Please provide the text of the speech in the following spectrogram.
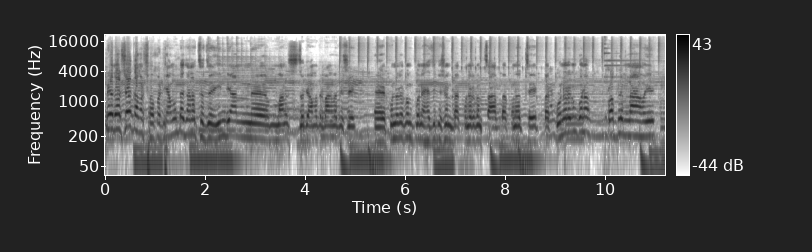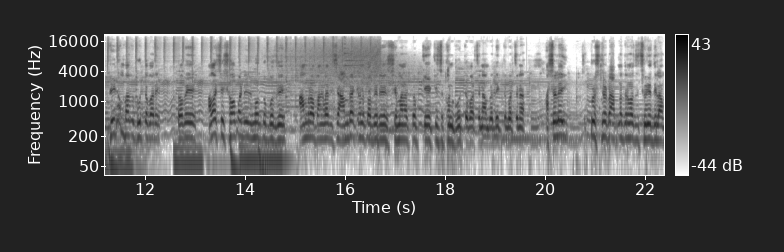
প্রিয় দর্শক, আমার সহপাঠী এমনটা জানাচ্ছে যে ইন্ডিয়ান মানুষ যদি আমাদের বাংলাদেশে কোনো রকম কোনো হেজিটেশন বা কোনো রকম চাপ বা কোনো চেক বা কোনো রকম কোনো প্রবলেম না হয়ে ফ্রিডম ভাবে ঘুরতে পারে, তবে আমার সেই সহপাঠীর মন্তব্য যে আমরা বাংলাদেশে, আমরা কেন তাদের সীমানা কিছুক্ষণ ঘুরতে পারছি না, আমরা দেখতে পারছি না? আসলেই প্রশ্নটা আপনাদের মাঝে ছড়িয়ে দিলাম।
